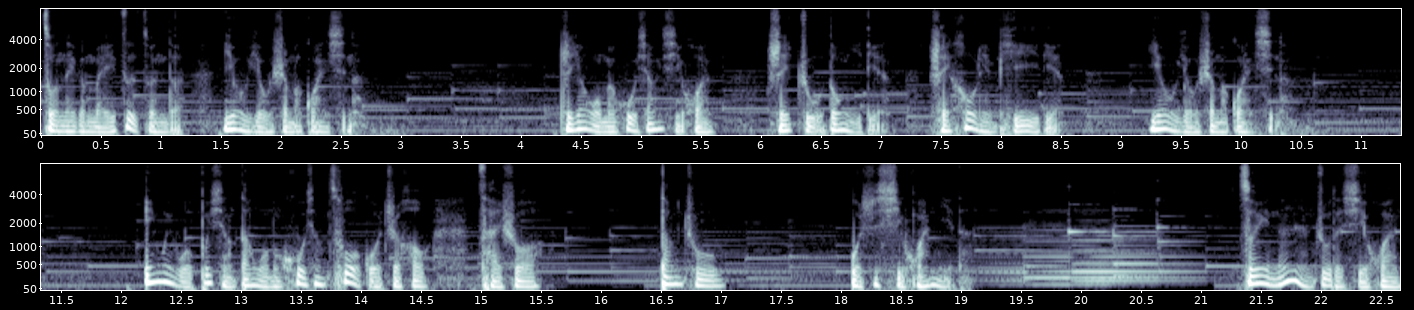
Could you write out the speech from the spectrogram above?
做那个没自尊的，又有什么关系呢？只要我们互相喜欢，谁主动一点，谁厚脸皮一点，又有什么关系呢？因为我不想当我们互相错过之后，才说，当初我是喜欢你的，所以能忍住的喜欢，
